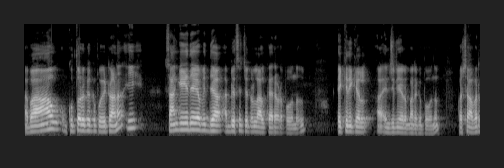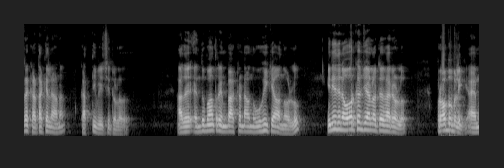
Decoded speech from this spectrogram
അപ്പോൾ ആ കുത്തൊഴുക്കൊക്കെ പോയിട്ടാണ് ഈ സാങ്കേതിക വിദ്യ അഭ്യസിച്ചിട്ടുള്ള ആൾക്കാർ അവിടെ പോകുന്നതും ടെക്നിക്കൽ എഞ്ചിനീയർമാരൊക്കെ പോകുന്നു പക്ഷെ അവരുടെ കടക്കലാണ് കത്തി വീശിയിട്ടുള്ളത്. അത് എന്തുമാത്രം ഇമ്പാക്റ്റ് ഉണ്ടാവുമെന്ന് ഊഹിക്കാവുന്നുള്ളൂ ഇനി ഇതിനെ ഓവർകം ചെയ്യാനുള്ള ഒറ്റ കാര്യമുള്ളൂ പ്രോബബിളി ഐ എം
